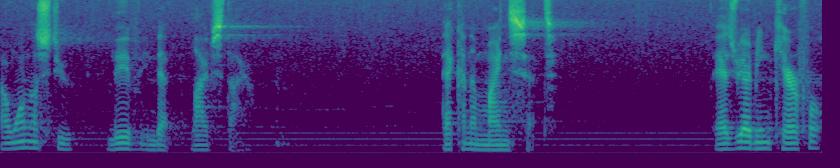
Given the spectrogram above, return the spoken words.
I want us to live in that lifestyle, that kind of mindset. As we are being careful,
